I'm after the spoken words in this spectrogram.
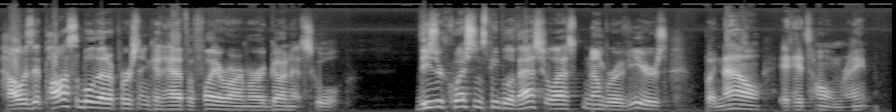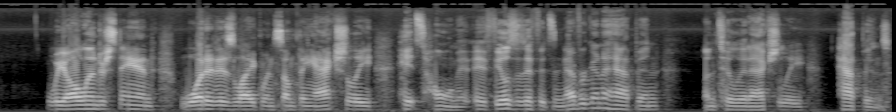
how is it possible that a person could have a firearm or a gun at school? These are questions people have asked for the last number of years, but now it hits home, right? We all understand what it is like when something actually hits home. It, it feels as if it's never going to happen until it actually happens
